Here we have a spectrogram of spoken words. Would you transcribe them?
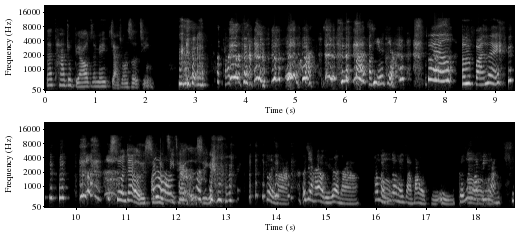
那他就不要这边假装射精，把它切掉。对啊，很烦嘞，说人家恶心，你自己才恶心。对嘛？而且还有一任啊，他每次都很想帮我服务，可是他槟榔吃。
